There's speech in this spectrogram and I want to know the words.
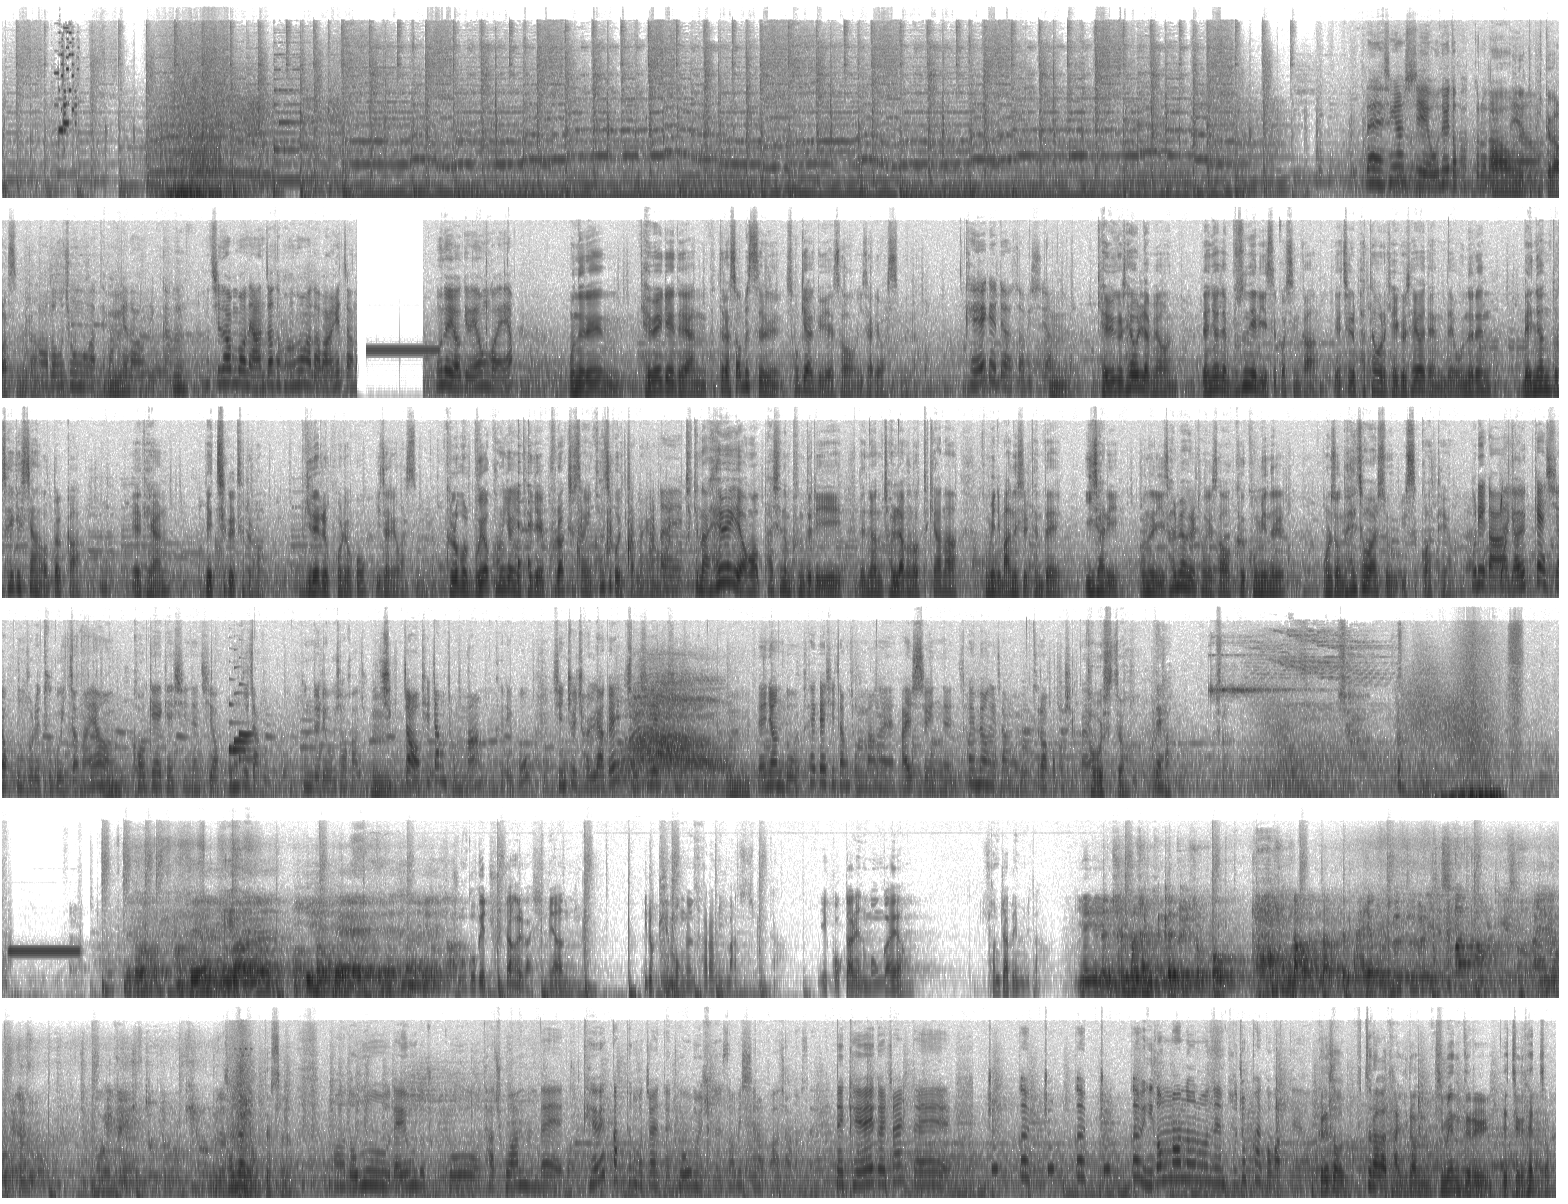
네, 승현 씨 오늘도 밖으로 아 나왔네요. 오늘 또 밖에 나왔습니다. 아, 너무 좋은 것 같아 밖에 음. 나오니까. 음. 지난번에 앉아서 방송하다 망했잖아. 오늘 여기 왜 온 거예요? 오늘은 계획에 대한 코트라 서비스를 소개하기 위해서 이 자리에 왔습니다. 계획에 대한 서비스요? 음, 계획을 세우려면 내년에 무슨 일이 있을 것인가 예측을 바탕으로 계획을 세워야 되는데 오늘은 내년도 세계 시장은 어떨까에 대한 예측을 들으러 미래를 보려고 이 자리에 왔습니다. 글로벌 무역 환경이 되게 불확실성이 커지고 있잖아요. 네. 특히나 해외 영업하시는 분들이 내년 전략은 어떻게 하나 고민이 많으실 텐데 이 자리 오늘 이 설명을 통해서 그 고민을 어느 정도 해소할 수 있을 것 같아요. 우리가 10개 지역 본부를 두고 있잖아요. 음. 거기에 계시는 지역 본부장 분들이 오셔가지고 음. 직접 시장 전망 그리고 진출 전략을 제시해 주신다. 음, 내년도 세계 시장 전망을 알 수 있는 설명회장으로 들어가 보실까요? 가보시죠. 네. 자. 그래서 당시에는 이중간에는 이끼 형태의 표현했지만 이게 좋다. 중국에 출장을 가시면 이렇게 먹는 사람이 많습니다. 이 꼭다리는 뭔가요? 손잡이입니다. 이 얘기는 7% 때도 있었고 계속 나옵니다. 근데 과연 그것들을 이제 스마트팜을 통해서 알려고 해가지고 정보 굉장히 중점적으로 키우는 설명이 어땠어요? 어, 너무 내용도 좋고 다 좋았는데 계획 같은 거 짤 때 도움을 주는 서비스라고 하지 않았어요? 내 계획을 짤 때 조금 조금 조금 이것만으로는 부족할 것 같아요. 그래서 푸트라가 다 이런 디맨드를 예측을 했죠.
